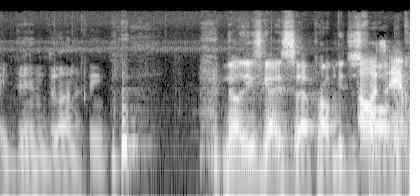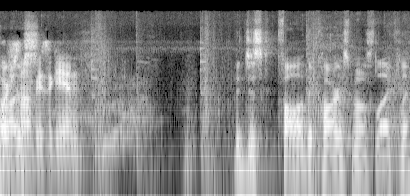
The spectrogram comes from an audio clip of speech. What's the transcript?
I didn't do anything. No, these guys uh, probably just Oh, follow it's the ambush cars. zombies again. They just follow the cars most likely.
